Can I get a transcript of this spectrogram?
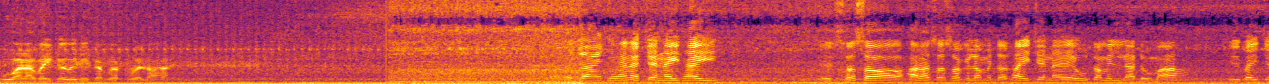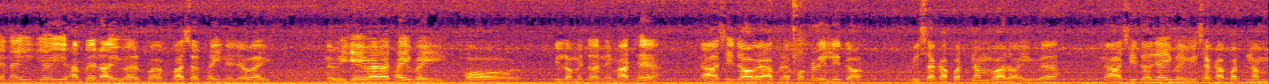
ફુવારા ભાઈ કેવી રીતે ગોઠવેલા છે? અહીંથી હે ને, ચેન્નાઈ થાય. છસો, સાડા છસો કિલોમીટર થાય ચેન્નાઈ એવું તમિલનાડુમાં. એ ભાઈ ચેન્નાઈ ગઈ હાંભેના ના પાછળ થઈને જવાય. ને વિજયવાળા થાય ભાઈ સો કિલોમીટરની માથે. ને આ સીધો હવે આપણે પકડી લીધો વિશાખાપટ્ટનમ વાળો હાઈવે. ને આ સીધો જાય ભાઈ વિશાખાપટ્ટનમ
